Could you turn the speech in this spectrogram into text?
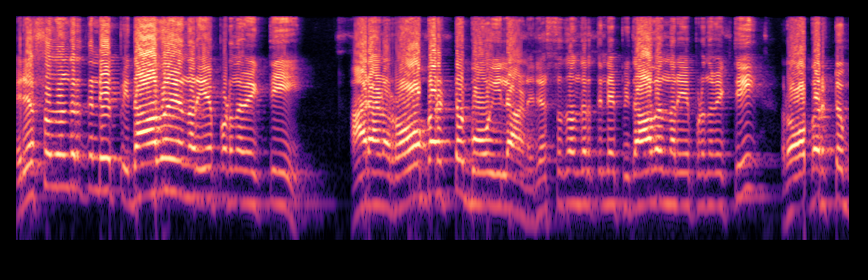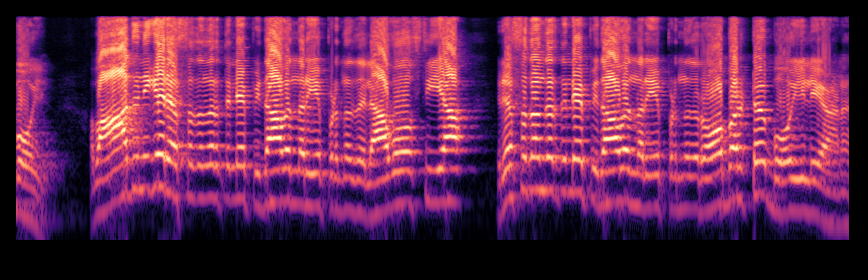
രസതന്ത്രത്തിന്റെ പിതാവ് എന്നറിയപ്പെടുന്ന വ്യക്തി ആരാണ്? റോബർട്ട് ബോയിലാണ്. രസതന്ത്രത്തിന്റെ പിതാവ് എന്നറിയപ്പെടുന്ന വ്യക്തി റോബർട്ട് ബോയിൽ. അപ്പൊ ആധുനിക രസതന്ത്രത്തിന്റെ പിതാവ് എന്നറിയപ്പെടുന്നത് ലാവോസിയ. രസതന്ത്രത്തിന്റെ പിതാവ് എന്നറിയപ്പെടുന്നത് റോബർട്ട് ബോയിലെയാണ്.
